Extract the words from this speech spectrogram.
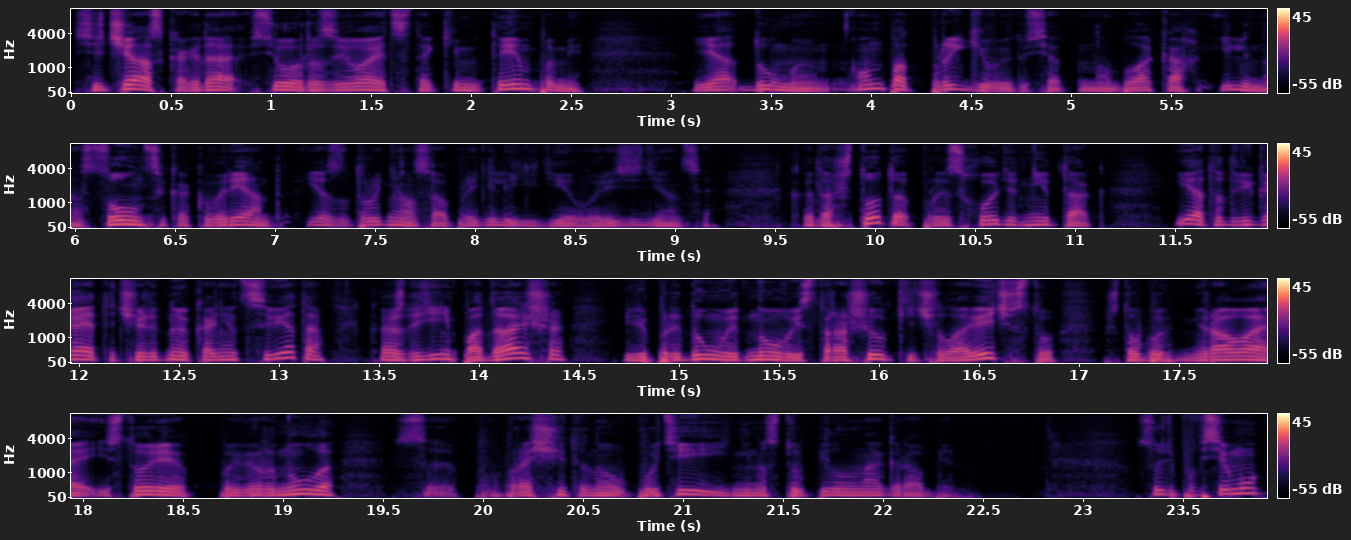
сейчас, когда все развивается такими темпами, я думаю, он подпрыгивает у себя на облаках или на солнце, как вариант. Я затруднялся определить, где его резиденция. Когда что-то происходит не так. И отодвигает очередной конец света каждый день подальше или придумывает новые страшилки человечеству, чтобы мировая история повернула с просчитанного пути и не наступила на грабли. Судя по всему,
